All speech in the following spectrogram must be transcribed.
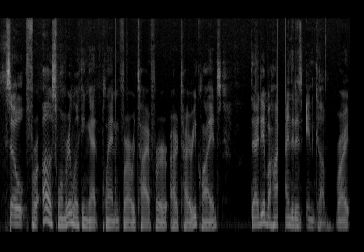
So for us when we're looking at planning for our retire for our retiree clients the idea behind it is income right?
